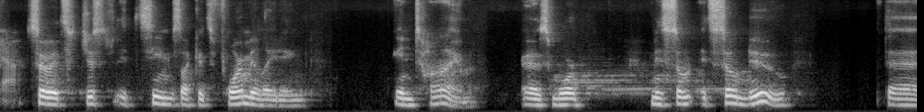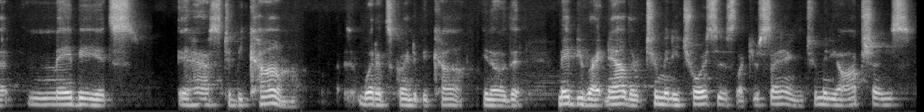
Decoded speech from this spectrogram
Yeah. So it's just it seems like it's formulating in time as more I mean so it's so new that maybe it's it has to become what it's going to become. You know, that maybe right now there are too many choices, like you're saying, too many options.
